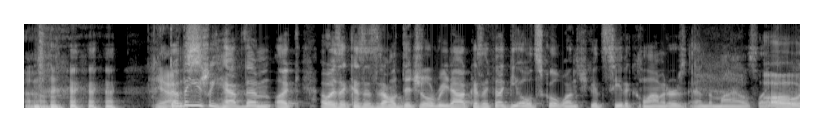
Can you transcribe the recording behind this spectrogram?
Um, yeah. Don't they usually have them like? Oh, is it because it's an all digital readout? Because I feel like the old school ones, you could see the kilometers and the miles. Like, Oh,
